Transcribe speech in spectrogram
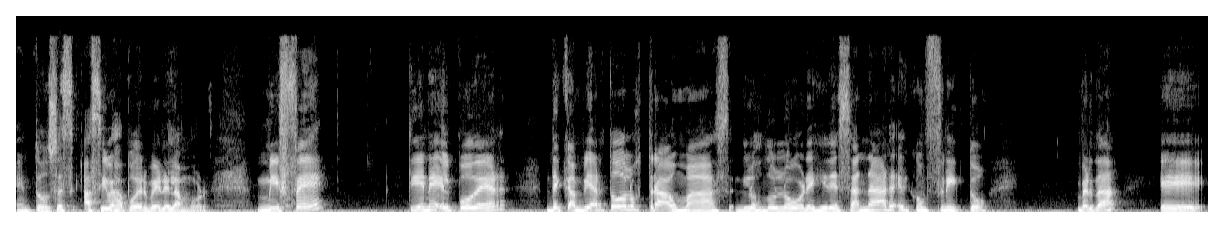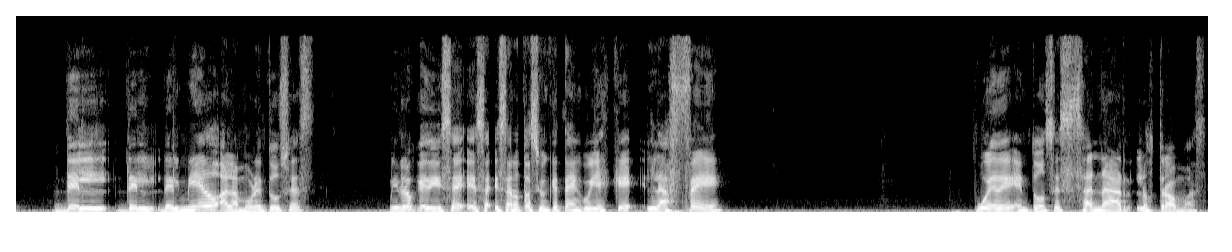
Entonces, así vas a poder ver el amor. Mi fe tiene el poder de cambiar todos los traumas, los dolores y de sanar el conflicto, ¿verdad? Eh, del, del, miedo al amor. Entonces, mire lo que dice esa, esa anotación que tengo, y es que la fe puede entonces sanar los traumas.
